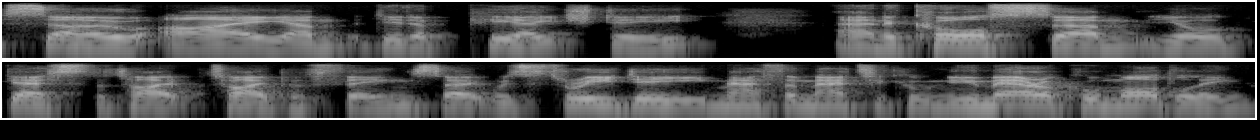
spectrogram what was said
So I um, did a PhD, and of course, um, you'll guess the type type of thing. So it was 3D mathematical numerical modeling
